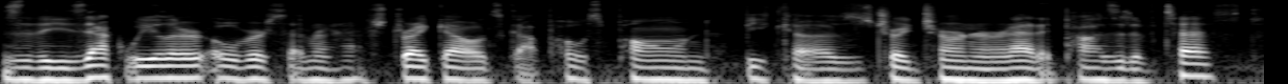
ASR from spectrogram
This is The Zack Wheeler over 7.5 strikeouts got postponed because Trea Turner had a positive test.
